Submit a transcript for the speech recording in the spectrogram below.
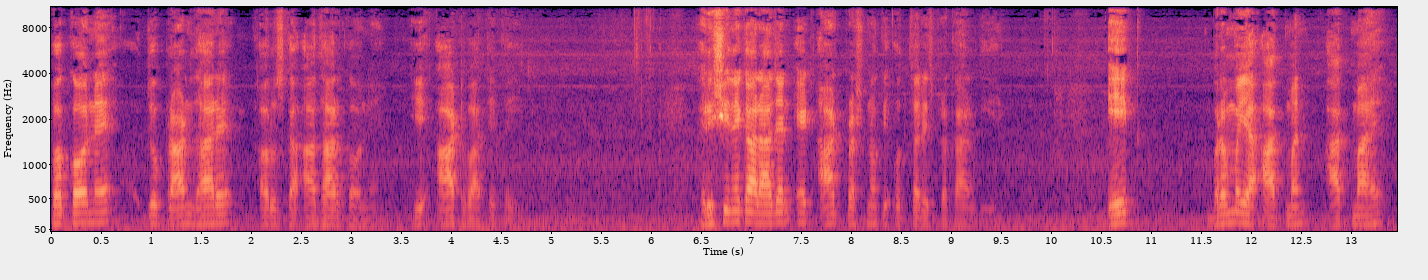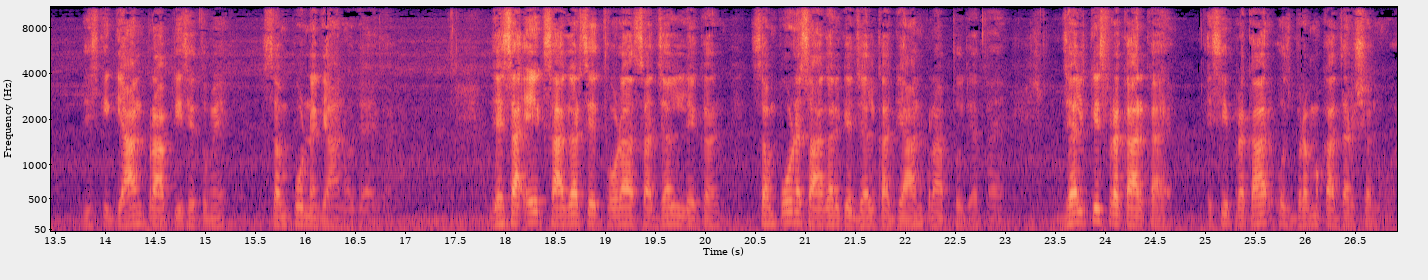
वह कौन है जो प्राणधार है और उसका आधार कौन है? ये आठ बातें कही। ऋषि ने कहा, राजन, एक आठ प्रश्नों के उत्तर इस प्रकार दिए। एक, ब्रह्म या आत्मन, आत्मा है, जिसकी ज्ञान प्राप्ति से तुम्हें संपूर्ण ज्ञान हो जाएगा। जैसा एक सागर से थोड़ा सा जल लेकर संपूर्ण सागर के जल का ज्ञान प्राप्त हो जाता है। जल किस प्रकार का है? इसी प्रकार उस ब्रह्म का दर्शन हुआ।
